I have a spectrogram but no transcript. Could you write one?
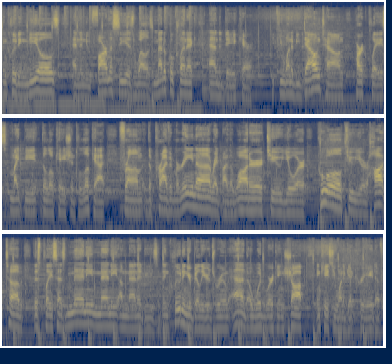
including meals and a new pharmacy, as well as medical clinic and a daycare. If you want to be downtown, Park Place might be the location to look at from the private marina right by the water to your pool to your hot tub. This place has many, many amenities, including your billiards room and a woodworking shop in case you want to get creative.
